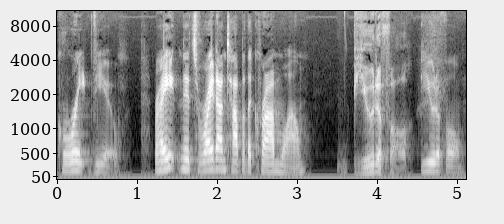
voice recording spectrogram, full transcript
great view, right? It's right on top of the Cromwell. Beautiful. Beautiful.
